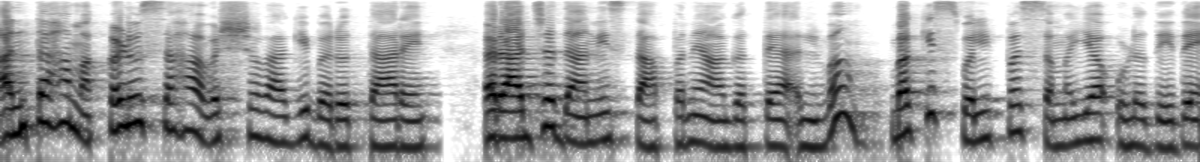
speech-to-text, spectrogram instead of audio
ಅಂತಹ ಮಕ್ಕಳು ಸಹ ಅವಶ್ಯವಾಗಿ ಬರುತ್ತಾರೆ. ರಾಜಧಾನಿ ಸ್ಥಾಪನೆ ಆಗತ್ತೆ ಅಲ್ವಾ? ಬಾಕಿ ಸ್ವಲ್ಪ ಸಮಯ ಉಳಿದಿದೆ.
